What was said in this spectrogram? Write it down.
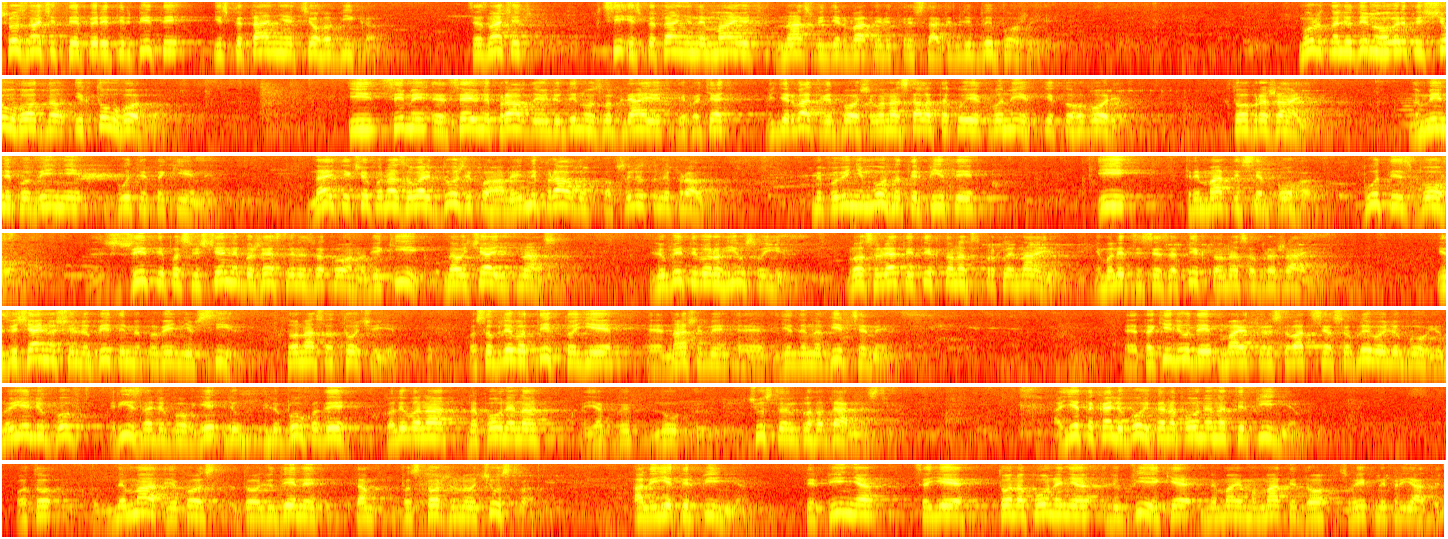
Що значить перетерпіти іспитання цього віка? Це значить, ці іспитання не мають нас відірвати від Христа, від люби Божої. Можуть на людину говорити що угодно і хто угодно. І цими, е, цією неправдою людину озлобляють і хочуть відірвати від Бога, що вона стала такою, як вони, ті, хто говорять, хто ображає. Але ми не повинні бути такими. Навіть якщо про нас говорять дуже погано і неправду, абсолютно неправду, ми повинні можна терпіти і триматися Бога, бути з Богом, жити по священним божественним законам, які навчають нас любити ворогів своїх, благословляти тих, хто нас проклинає, і молитися за тих, хто нас ображає. І, звичайно, що любити ми повинні всіх, хто нас оточує, особливо тих, хто є е, нашими е, єдиновірцями. Е, Такі люди мають користуватися особливою любов'ю. Ну є любов, різна любов, є любов, коли, коли вона наповнена якби, ну, чувством благодарності. А є така любов, яка наповнена терпінням. Ото нема якогось до людини там восторженого чувства, але є терпіння. Терпіння це є то наповнення любві, яке ми маємо мати до своїх неприятелів.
